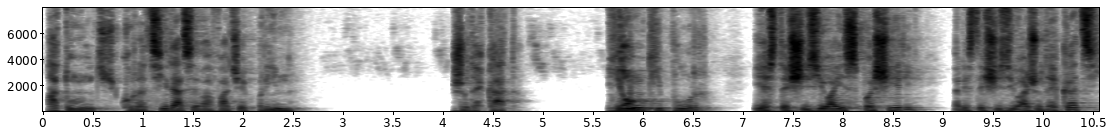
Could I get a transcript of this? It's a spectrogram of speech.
atunci curățirea se va face prin judecată. Iom Kippur este și ziua ispășirii, dar este și ziua judecății.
